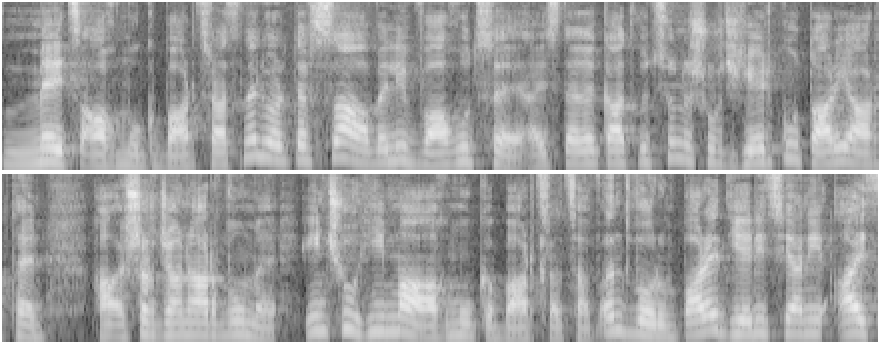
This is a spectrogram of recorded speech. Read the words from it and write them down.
մեծ աղմուկ բարձրացնել, որովհետև սա ավելի վաղուց է, այս տեղեկատվությունը շուրջ 2 տարի արդեն հա, շրջանառվում է։ Ինչու հիմա աղմուկը բարձրացավ։ Ընդ որում Պարետ Երիցյանի այս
